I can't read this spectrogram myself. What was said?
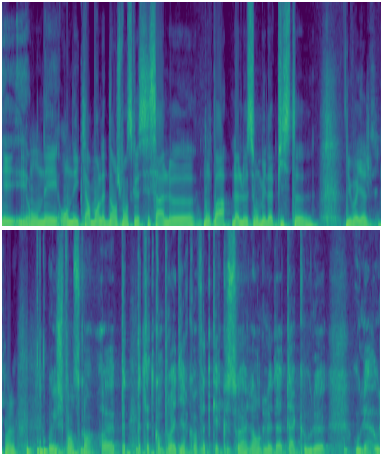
Et, on, est, on est clairement là-dedans. Je pense que c'est ça, le, non pas la leçon, mais la piste euh, du voyage. Oui, je pense qu'on euh, peut- peut-être qu'on pourrait dire qu'en fait, quel que soit l'angle d'attaque ou le ou la ou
